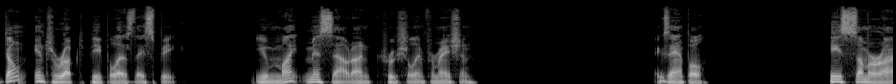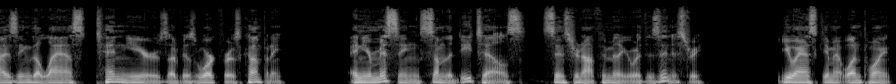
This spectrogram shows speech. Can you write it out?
don't interrupt people as they speak. You might miss out on crucial information. Example He's summarizing the last 10 years of his work for his company, and you're missing some of the details since you're not familiar with his industry. You ask him at one point,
